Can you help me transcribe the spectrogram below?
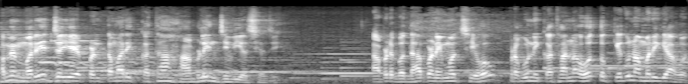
અમે મરી જ જઈએ, પણ તમારી કથા સાંભળીને જીવીએ છીએ હજી. આપણે બધા પણ એમ જ છીએ, હો, પ્રભુની કથા ન હોત તો કેદુના મરી ગયા હોત.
